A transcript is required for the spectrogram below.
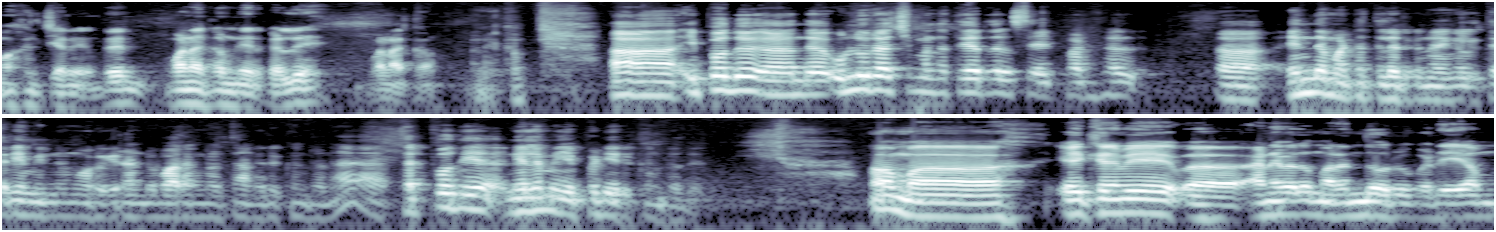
மகிழ்ச்சி அடைகின்றேன். வணக்கம் நேர்களே. வணக்கம். வணக்கம். இப்போது அந்த உள்ளூராட்சி மன்ற தேர்தல் செயல்பாடுகள் எந்த மட்டத்தில் இருக்கின்றன? எங்களுக்கு தெரியும் இன்னும் ஒரு இரண்டு வாரங்கள் தான் இருக்கின்றன. தற்போதைய நிலைமை எப்படி இருக்கின்றது? ஆமாம் ஏற்கனவே அனைவரும் அறிந்த ஒரு விடயம்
